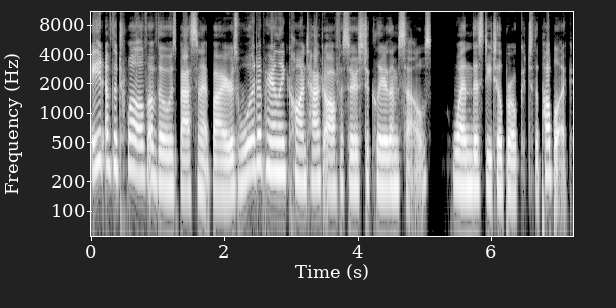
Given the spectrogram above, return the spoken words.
Eight of the 12 of those bassinet buyers would apparently contact officers to clear themselves when this detail broke to the public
